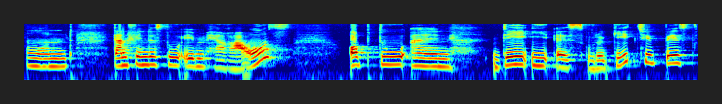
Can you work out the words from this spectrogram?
Und dann findest du eben heraus, ob du ein DIS oder G-Typ bist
